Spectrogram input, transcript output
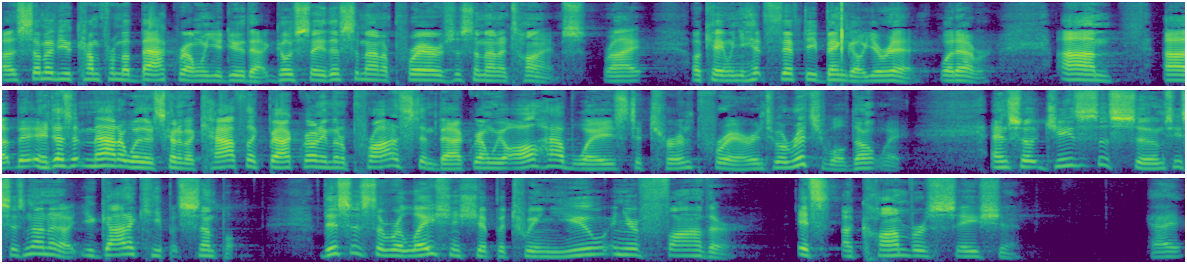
Uh, some of you come from a background when you do that. Go say this amount of prayers, this amount of times, right? Okay, when you hit 50, bingo, you're in, whatever. Um, uh, it doesn't matter whether it's kind of a Catholic background, even a Protestant background. We all have ways to turn prayer into a ritual, don't we? And so Jesus assumes, he says, no, no, no, you got to keep it simple. This is the relationship between you and your Father. It's a conversation. Okay?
